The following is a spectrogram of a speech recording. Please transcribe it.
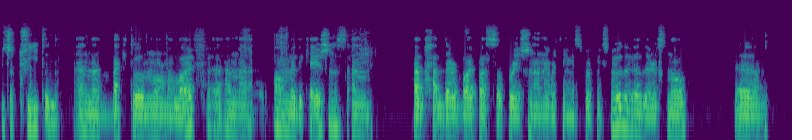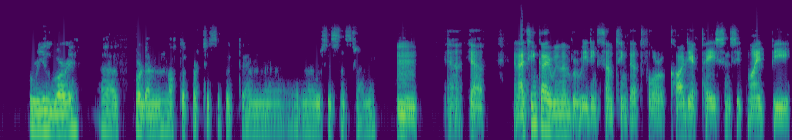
which are treated and uh, back to normal life uh, and uh, on medications and have had their bypass operation and everything is working smooth. Uh, there is no um, real worry uh, for them not to participate in, uh, in resistance training. Mm, yeah, yeah. And I think I remember reading something that for cardiac patients, it might be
